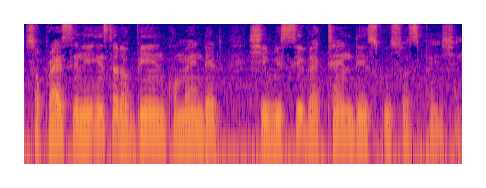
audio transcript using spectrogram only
Surprisingly, instead of being commended, she received a 10 day school suspension.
